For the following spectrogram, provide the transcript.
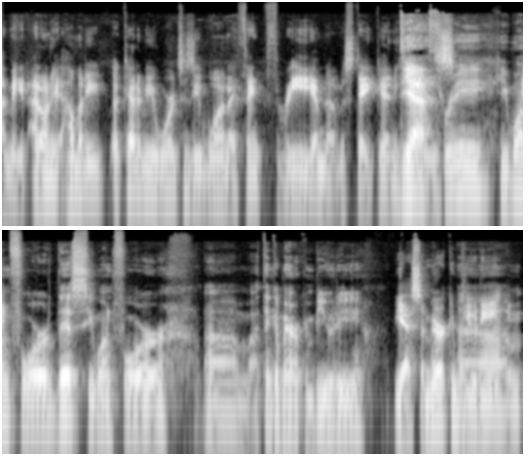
I mean, I don't know how many Academy Awards has he won. I think three. I'm not mistaken. Yeah, He's- three. He won for this. He won for, um, I think, American Beauty. Yes, American Beauty, Um,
